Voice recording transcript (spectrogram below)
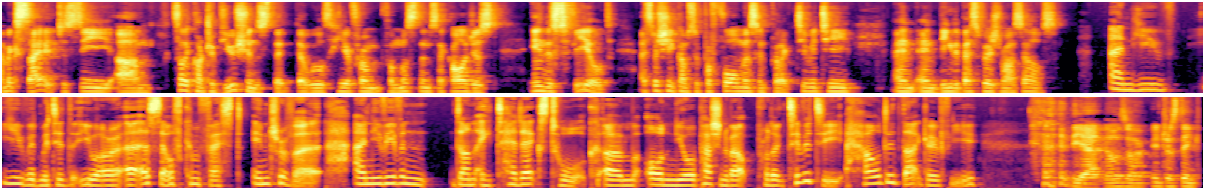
I'm excited to see um, some of the contributions that, that we'll hear from, from Muslim psychologists in this field, especially when it comes to performance and productivity and, and being the best version of ourselves. And you've you've admitted that you are a self-confessed introvert, and you've even done a TEDx talk um, on your passion about productivity. How did that go for you? yeah, those are interesting.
